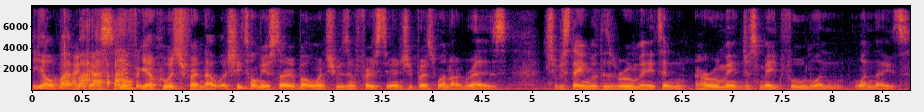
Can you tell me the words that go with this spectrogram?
Yo, my, I my, I, I so. forget which friend that was. She told me a story about when she was in first year and she first went on res. She was staying with his roommates and her roommate just made food one one night,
